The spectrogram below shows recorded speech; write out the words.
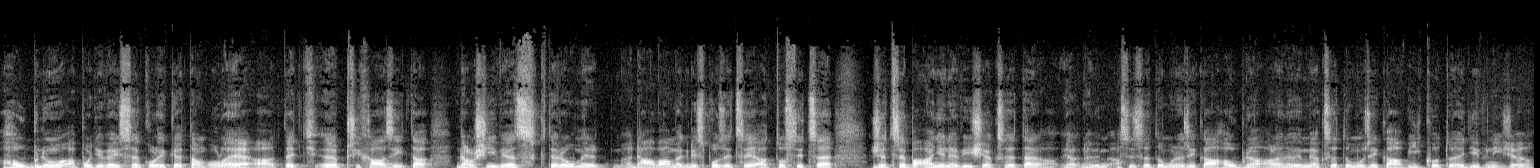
houbnu a podívej se, kolik je tam oleje. A teď e, přichází ta další věc, kterou my dáváme k dispozici a to sice, že třeba ani nevíš, jak se, ta, nevím, asi se tomu neříká haubna, ale nevím, jak se tomu říká. Víko, to je divný, že jo.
